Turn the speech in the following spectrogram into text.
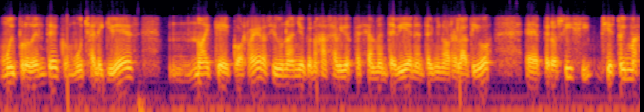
muy prudente, con mucha liquidez, no hay que correr, ha sido un año que nos ha salido especialmente bien en términos relativos, eh, pero sí, sí, sí estoy más,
